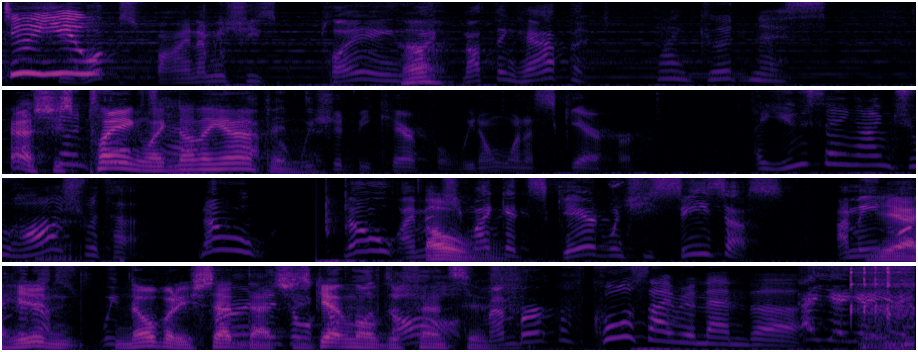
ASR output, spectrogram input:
Do She you? looks fine. I mean, she's playing Huh? like nothing happened. Thank goodness. Yeah, she's go and playing like nothing happened. but we should be careful. We don't want to scare her. Are you saying I'm too harsh with her? No, no. I meant she Oh. might get scared when she sees us. I mean, Yeah, he didn't- We've nobody said that. She's getting a little of dolls, defensive. Remember? Of course I remember. Hey, hey, hey, hey.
